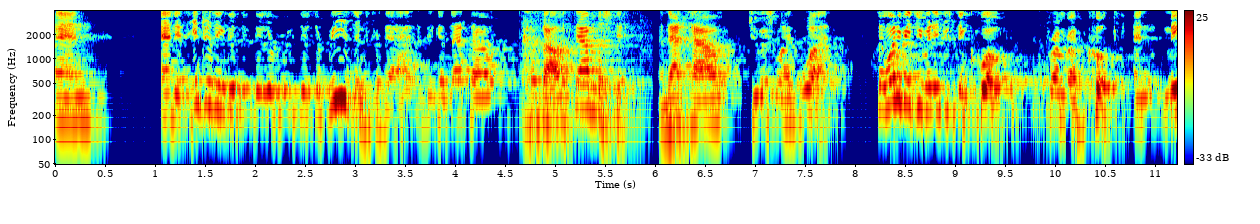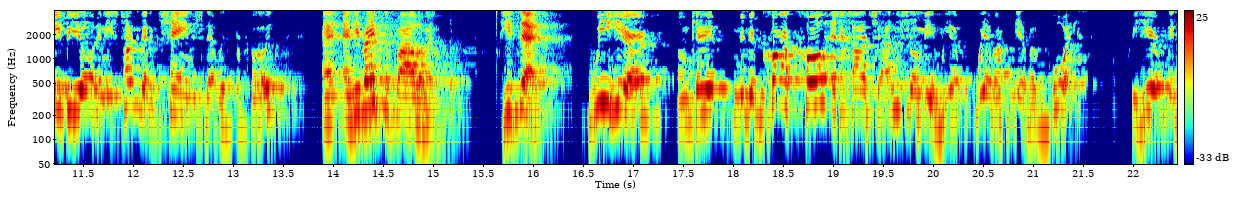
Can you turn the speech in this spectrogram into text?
And and it's interesting, there's there's, a, there's a reason for that, because that's how Chazal established it. And that's how Jewish life was. So I want to read you an interesting quote from Rav Kook. And maybe you'll, and he's talking about a change that was proposed. And, and he writes the following. He says, we hear, okay, we have, we have, a, we have a voice. We hear min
